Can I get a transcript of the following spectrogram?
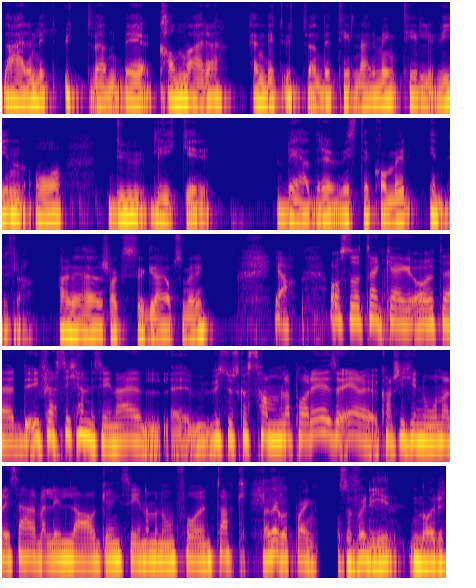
det er en litt utvendig, kan være en litt utvendig tilnærming til vin, og du liker bedre hvis det kommer innifra. Er det en slags grei oppsummering? Ja, og så tenker jeg at de fleste kjendisviner, er- hvis du skal samle på dem, så er det kanskje ikke noen av disse her veldig lagringsviner med noen få unntak. Nei, det er et godt poeng. Også fordi når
